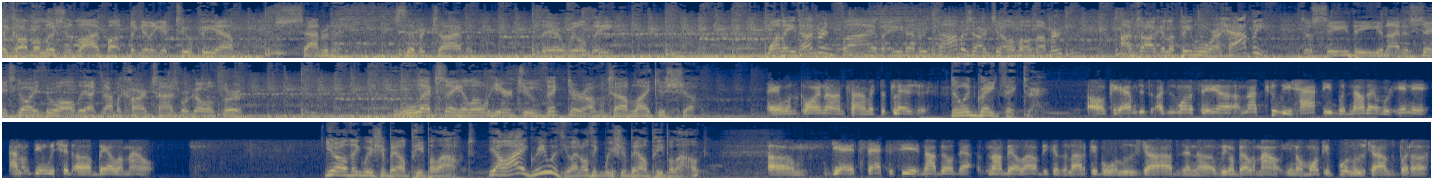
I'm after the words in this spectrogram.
Click on the Listen Live button beginning at 2 p.m. Saturday, Pacific Time, and there will be. 1-800-5800-TOM is our telephone number. I'm talking to people who are happy to see the United States going through all the economic hard times we're going through. Let's say hello here to Victor on the Tom Leykis show. Hey, what's going on, Tom? It's a pleasure. Doing great, Victor. Okay, I'm just I just want to say uh, I'm not truly happy, but now that we're in it, I don't think we should uh, bail them out. You don't think we should bail people out? Yeah, I agree with you. I don't think we should bail people out. Um, yeah, it's sad to see it not bail that, not bail out because a lot of people will lose jobs, and uh, if we don't bail them out, you know, more people will lose jobs. But uh,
